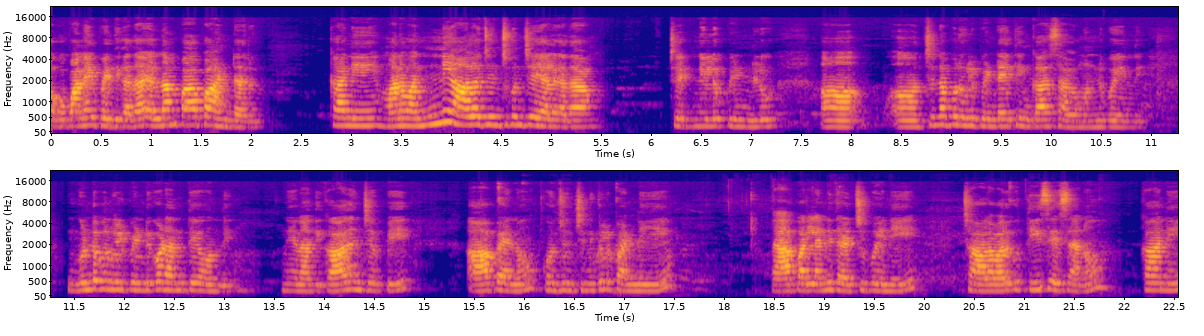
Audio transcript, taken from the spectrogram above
ఒక పని అయిపోయింది కదా వెళ్దాం పాప అంటారు. కానీ మనం అన్నీ ఆలోచించుకుని చేయాలి కదా. చట్నీలు పిండ్లు చిన్న పునుగుల పిండి అయితే ఇంకా సగం ఉండిపోయింది. గుండె పునుగుల పిండి కూడా అంతే ఉంది. నేను అది కాదని చెప్పి ఆపాను. కొంచెం చినుకులు పండి పేపర్లన్నీ తడిచిపోయినాయి. చాలా వరకు తీసేశాను. కానీ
